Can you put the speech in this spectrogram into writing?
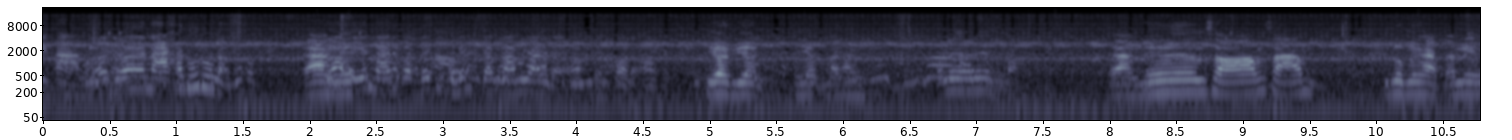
ที่ผ่าเดี๋ยวเดี๋ยวนาเขาดูดูหนังดูก่อนเห็นนายแล้วก็ได้ที่เห็นจำนามยายเลยเอาเห็นข้อเดี๋ยวเอาเพื่อนเพื่อนเยอะมาทางอย่างหนึ่งสองสามรูปหนึ่งครับอันหนึ่ง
